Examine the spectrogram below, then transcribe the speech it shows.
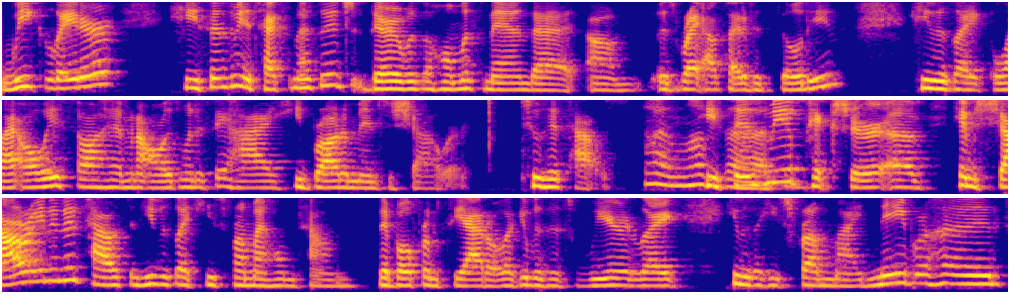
week later, he sends me a text message. There was a homeless man that um, is right outside of his building. He was like, "Well, I always saw him, and I always want to say hi." He brought him in to shower to his house. Oh, I love he that. sends me a picture of him showering in his house, and he was like, "He's from my hometown. They're both from Seattle." Like it was this weird, like he was like, "He's from my neighborhood.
